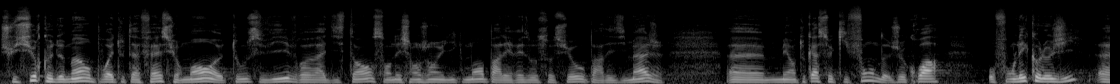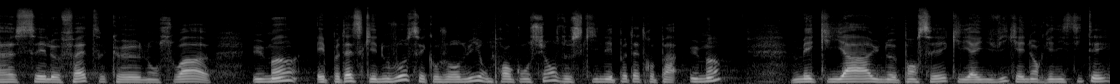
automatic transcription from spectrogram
je suis sûr que demain, on pourrait tout à fait, sûrement, tous vivre à distance en échangeant uniquement par les réseaux sociaux ou par des images. mais en tout cas, ce qui fonde, je crois, au fond, l'écologie, c'est le fait que l'on soit humain. Et peut-être ce qui est nouveau, c'est qu'aujourd'hui, on prend conscience de ce qui n'est peut-être pas humain, mais qui a une pensée, qui a une vie, qui a une organicité.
